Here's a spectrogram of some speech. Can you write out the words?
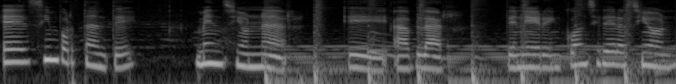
Es importante mencionar, eh, hablar, tener en consideración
